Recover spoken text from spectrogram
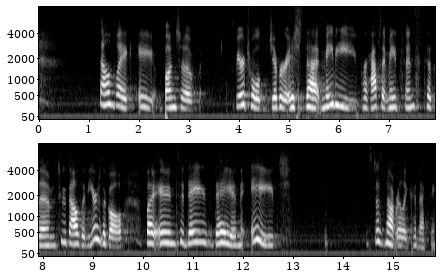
Sounds like a bunch of spiritual gibberish that maybe perhaps it made sense to them 2,000 years ago, but in today's day and age, it's just not really connecting.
